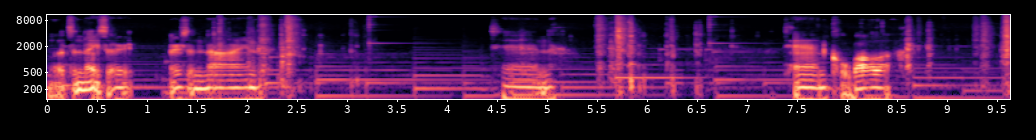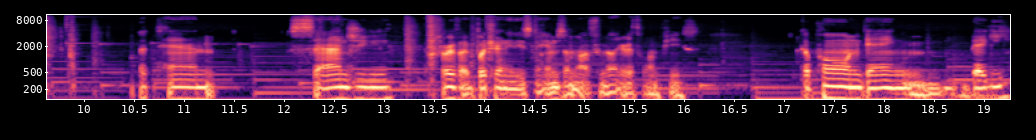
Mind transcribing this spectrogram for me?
Well, that's a nice art. There's a 9. 10. 10 Koala. A 10 Sanji. Sorry if I butcher any of these names, I'm not familiar with One Piece. Capone Gang Beggy.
